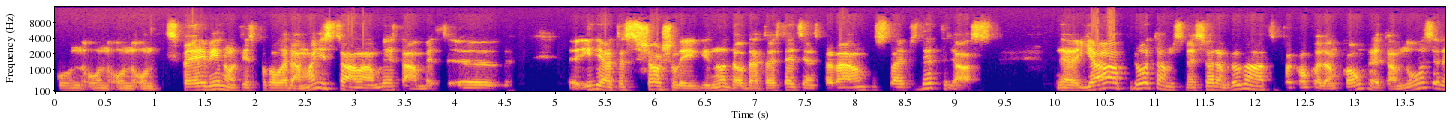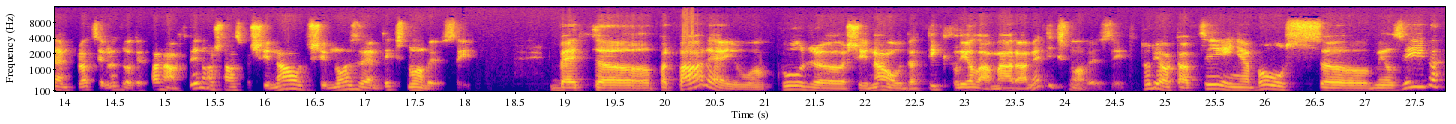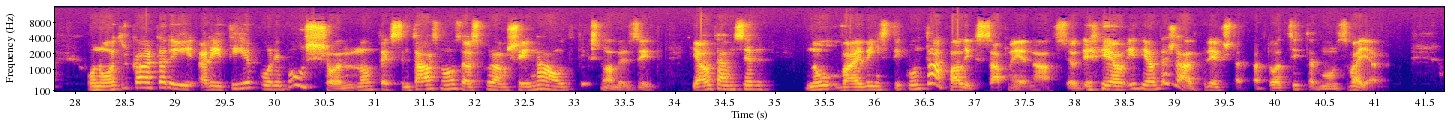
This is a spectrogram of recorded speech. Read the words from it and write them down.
un, un, un, un spēja vienoties par kaut kādām maģistrālām lietām, bet uh, ir jau tas šaušalīgi nodaudētais teiciens par vēlmu, kas slēpjas detaļās. Jā, protams, mēs varam runāt par kaut kādām konkrētām nozarēm, kur acīm redzot, ir panākt vienošanās, ka šī nauda šīm nozarēm tiks novirzīta. Bet uh, par pārējo, kur uh, šī nauda tik lielā mērā netiks novirzīta, tur jau tā cīņa būs uh, milzīga. Un otrkārt, arī, arī tie, kuri būs šo, nu, teiksim, tās nozares, kurām šī nauda tiks novirzīta. Jautājums ir, nu, vai viņas tik un tā paliks apmierinātas. Jo ir jau, ir jau dažādi priekšstati par to, cik tad mums vajag.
